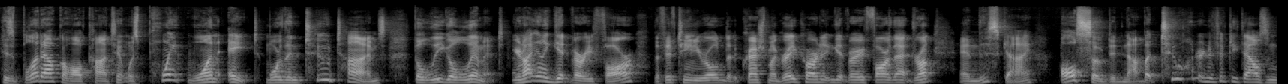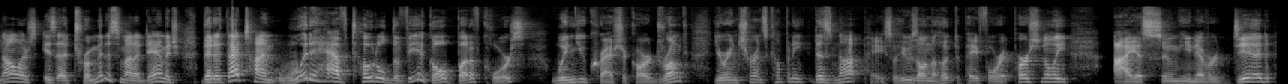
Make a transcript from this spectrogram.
his blood alcohol content was 0.18, more than two times the legal limit. You're not going to get very far. The 15 year old that crashed my gray car didn't get very far that drunk. And this guy, also did not. But $250,000 is a tremendous amount of damage that at that time would have totaled the vehicle. But of course, when you crash a car drunk, your insurance company does not pay. So he was on the hook to pay for it personally. I assume he never did.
